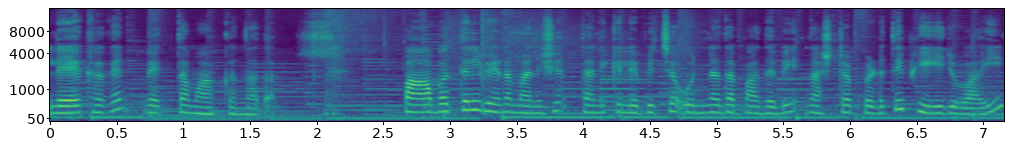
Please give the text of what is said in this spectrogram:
ലേഖകൻ വ്യക്തമാക്കുന്നത്. പാപത്തിൽ വീണ മനുഷ്യൻ തനിക്ക് ലഭിച്ച ഉന്നത പദവി നഷ്ടപ്പെടുത്തി ഭീരുവായി.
